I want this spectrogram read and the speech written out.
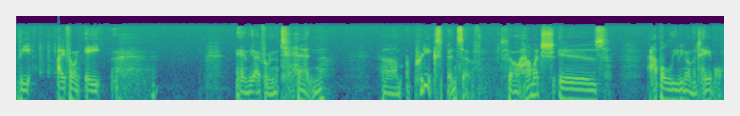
the iPhone 8 and the iPhone 10 um, are pretty expensive. So, how much is Apple leaving on the table?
